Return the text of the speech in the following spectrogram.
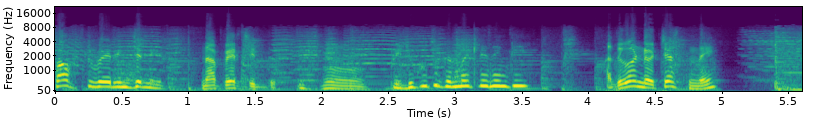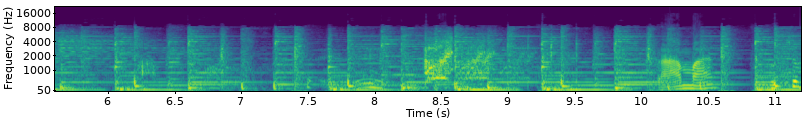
software engineer. నా పేరు సిద్ధు. పెళ్ళి కూతురు కనబట్లేదేంటి అదిగోండి వచ్చేస్తుంది. రామ్మా. కూర్చో.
